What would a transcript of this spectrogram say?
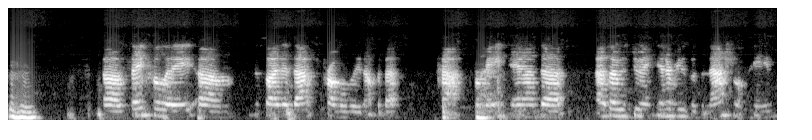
hmm uh, thankfully um, decided that's probably not the best path for me. And uh, as I was doing interviews with the national team,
